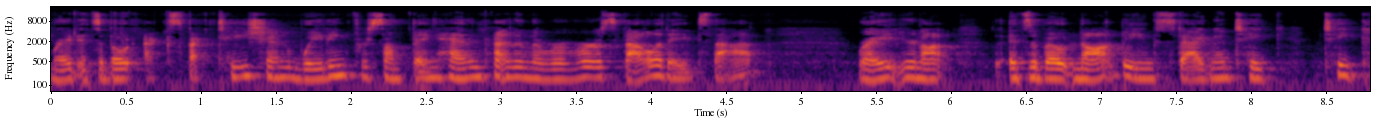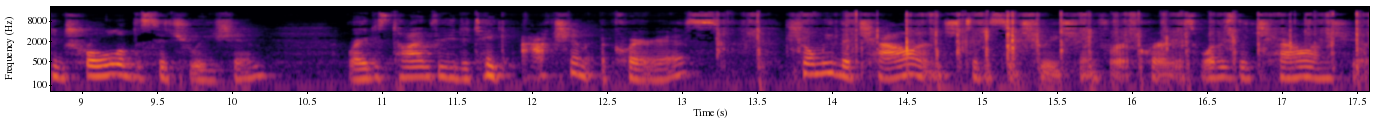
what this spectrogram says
right? It's about expectation, waiting for something. Hangman in the reverse validates that, right? You're not, it's about not being stagnant. Take, take control of the situation, right? It's time for you to take action, Aquarius. Show me the challenge to the situation for Aquarius. What is the challenge here?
